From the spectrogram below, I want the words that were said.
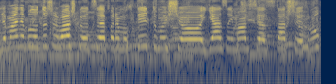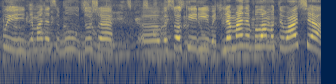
Для мене було дуже важко це перемогти, тому що я займався старшою групою, і для мене це був дуже е, високий рівень. Для мене була мотивація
